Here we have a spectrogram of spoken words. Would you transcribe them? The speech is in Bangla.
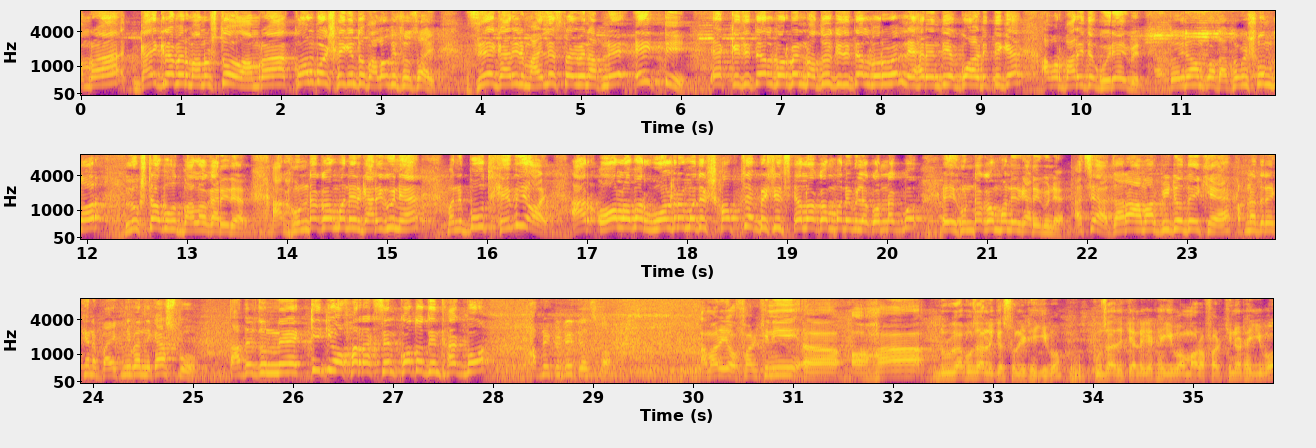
আমরা গাই গ্রামের মানুষ তো আমরা কম পয়সায় কিন্তু ভালো কিছু চাই। যে গাড়ির মাইলেজ পাইবেন আপনি এইটটি এক কেজি তেল ভরবেন বা দুই কেজি তেল ভরবেন হেরেন থেকে গুয়াহাটি থেকে আবার বাড়িতে ঘুরে আইবেন। তো এরকম কথা খুবই সুন্দর লুকসটাও বহুত ভালো গাড়িটার। আর হুন্ডা কোম্পানির গাড়িগুলো মানে বহুত হেভি হয়। আর অল ওভার ওয়ার্ল্ডের মধ্যে সবচেয়ে বেশি ছেলো কোম্পানি বিলা রাখব এই হুন্ডা কোম্পানির গাড়িগুলো আচ্ছা যারা আমার ভিডিও দেখে আপনাদের এখানে বাইক নিবার নিয়ে আসব, তাদের জন্য কি কি অফার ৰাখছেন কতদিন থাকব? আপনি একটু ডিটেলস কম আমাৰ এই অফাৰখিনি অহা দুৰ্গা পূজালৈকে চলি থাকিব। পূজা যেতিয়ালৈকে থাকিব, আমাৰ অফাৰখিনিও থাকিব।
